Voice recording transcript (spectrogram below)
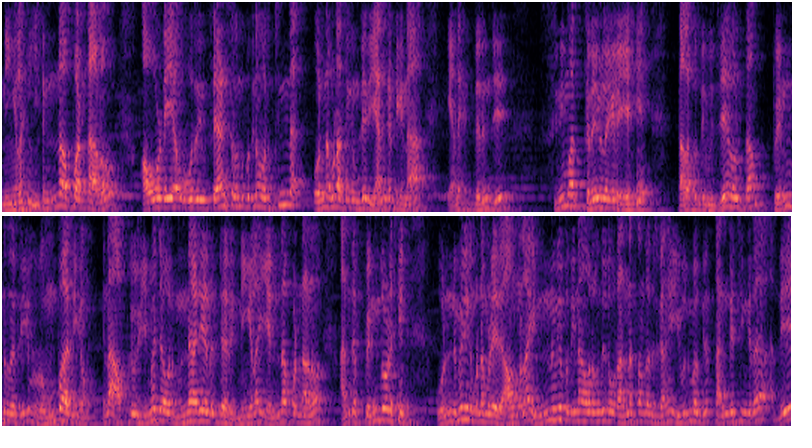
நீங்களாம் என்ன பண்ணாலும் அவருடைய ஒரு ஃபேன்ஸை வந்து பார்த்தீங்கன்னா ஒரு சின்ன ஒன்றை கூட அசைக்க முடியாது. ஏன்னு கேட்டிங்கன்னா எனக்கு தெரிஞ்சு சினிமா திரையுலகிலேயே தளபதி விஜய் தான் பெண் ரசிகர்கள் ரொம்ப அதிகம். ஏன்னா அப்படி ஒரு இமேஜ் அவர் முன்னாடியே எடுத்தார் நீங்களாம் என்ன பண்ணாலும் அந்த பெண்களோட ஒன்றுமே நீங்கள் பண்ண முடியாது. அவங்களாம் இன்னுமே பார்த்தீங்கன்னா அவர் வந்து ஒரு அண்ணன் சார்ந்து வச்சிருக்காங்க. இவருமே பார்த்தீங்கன்னா தங்கச்சிங்கிற அதே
